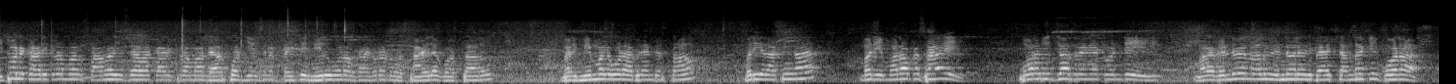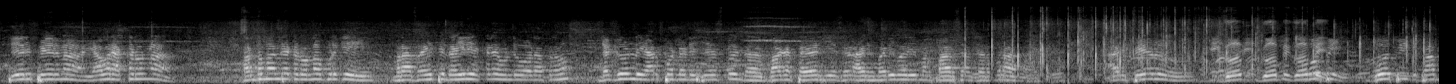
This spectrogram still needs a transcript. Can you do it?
ఇటువంటి కార్యక్రమాలు సామాజిక సేవా కార్యక్రమాలు ఏర్పాటు చేసినట్లయితే మీరు కూడా ఒక రకమైన స్థాయిలోకి వస్తారు. మరి మిమ్మల్ని కూడా అభినందిస్తున్నాం. మరి ఈ రకంగా మరి మరొకసారి పూర్వ విద్యార్థులైనటువంటి మన రెండు వేల నాలుగు రెండు వేల ఐదు బ్యాచ్ అందరికీ కూడా పేరు పేరున ఎవరు ఎక్కడున్నా కొంతమంది ఇక్కడ ఉన్నప్పటికీ మరి అయితే డైలీ ఎక్కడే ఉండేవాడు అతను. దగ్గరుండి ఏర్పాట్లు అన్ని చేసుకొని దా- బాగా తయారు చేశాడు. ఆయన మరీ మరీ మన పాఠశాల తరఫున ఆయన పేరు గోపి గోపి గోపి. పాప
